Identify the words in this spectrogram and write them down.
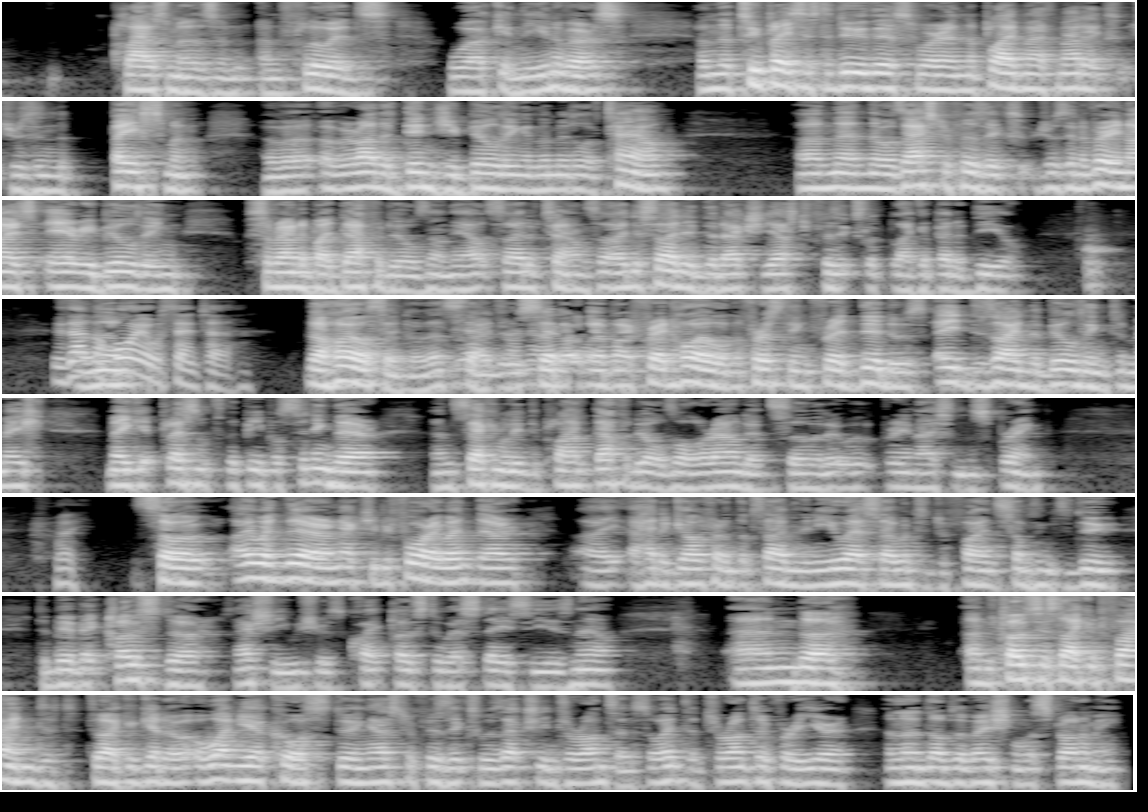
plasmas and, and fluids work in the universe. And the two places to do this were in applied mathematics, which was in the basement of a, of a rather dingy building in the middle of town. And then there was astrophysics, which was in a very nice, airy building surrounded by daffodils on the outside of town. So I decided that actually astrophysics looked like a better deal. Is that and the then, Hoyle Center? The Hoyle Center, that's yes, right. It was set up there by Fred Hoyle, and the first thing Fred did was a design the building to make make it pleasant for the people sitting there, and secondly to plant daffodils all around it so that it was really nice in the spring. Right. So I went there, and actually before I went there, I, I had a girlfriend at the time in the U.S. I wanted to find something to do to be a bit close to her. Actually, she was quite close to where Stacy is now, and uh, and the closest I could find to I could get a, a one year course doing astrophysics was actually in Toronto. So I went to Toronto for a year and learned observational astronomy.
